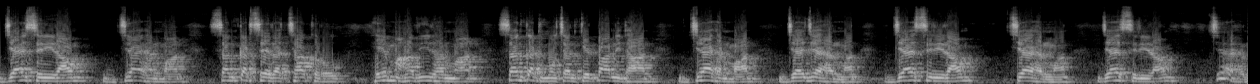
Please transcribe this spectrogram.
जय श्री राम, जय हनुमान। संकट से रक्षा करो हे महावीर हनुमान, संकट मोचन, कृपा निधान। जय हनुमान, जय जय हनुमान, जय श्री राम जय हनुमान, जय श्री राम जय हनुमान।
